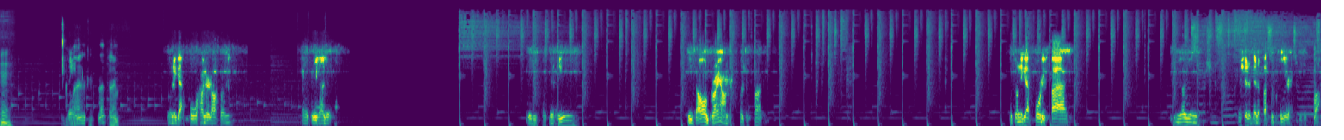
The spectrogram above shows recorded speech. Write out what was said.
Mm. Mine that time. Only got 400 off of him. Or 300. Did he fucking heal? He's all ground. What the fuck? It's only got 45 million. There should have been a fucking clear. Fuck?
